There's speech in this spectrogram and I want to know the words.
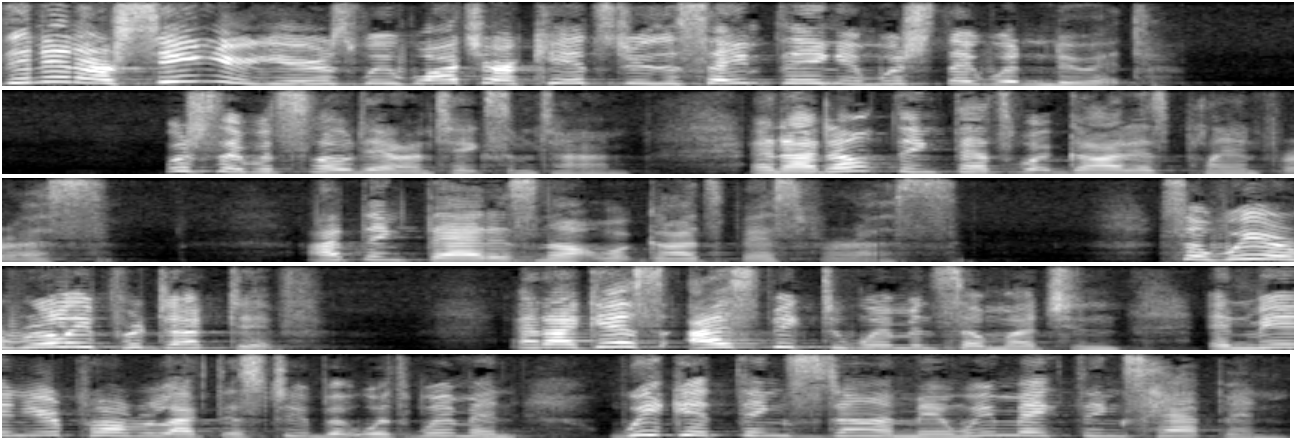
Then in our senior years, we watch our kids do the same thing and wish they wouldn't do it. Wish they would slow down and take some time. And I don't think that's what God has planned for us. I think that is not what God's best for us. So we are really productive. And I guess I speak to women so much, and, and men, you're probably like this too, but with women, we get things done, man. We make things happen.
